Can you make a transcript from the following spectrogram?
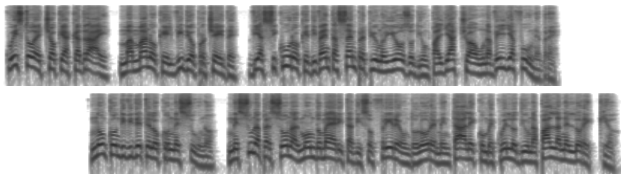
Questo è ciò che accadrà e, man mano che il video procede, vi assicuro che diventa sempre più noioso di un pagliaccio a una veglia funebre. Non condividetelo con nessuno, nessuna persona al mondo merita di soffrire un dolore mentale come quello di una palla nell'orecchio.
